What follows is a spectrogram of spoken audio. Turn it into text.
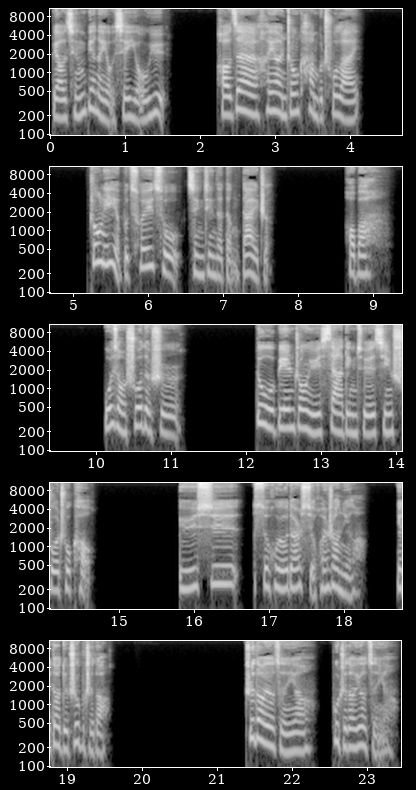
表情变得有些犹豫。好在黑暗中看不出来。钟离也不催促，静静的等待着。好吧，我想说的是，杜宾终于下定决心说出口：“于西似乎有点喜欢上你了，你到底知不知道？知道又怎样？不知道又怎样？”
